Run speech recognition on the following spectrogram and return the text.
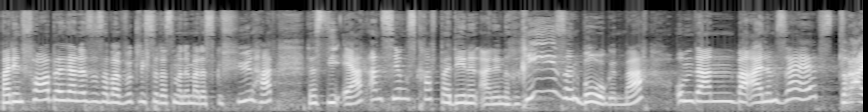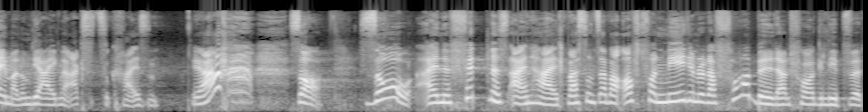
Bei den Vorbildern ist es aber wirklich so, dass man immer das Gefühl hat, dass die Erdanziehungskraft bei denen einen riesen Bogen macht, um dann bei einem selbst dreimal um die eigene Achse zu kreisen. Ja? So, so eine Fitnesseinheit, was uns aber oft von Medien oder Vorbildern vorgelebt wird,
